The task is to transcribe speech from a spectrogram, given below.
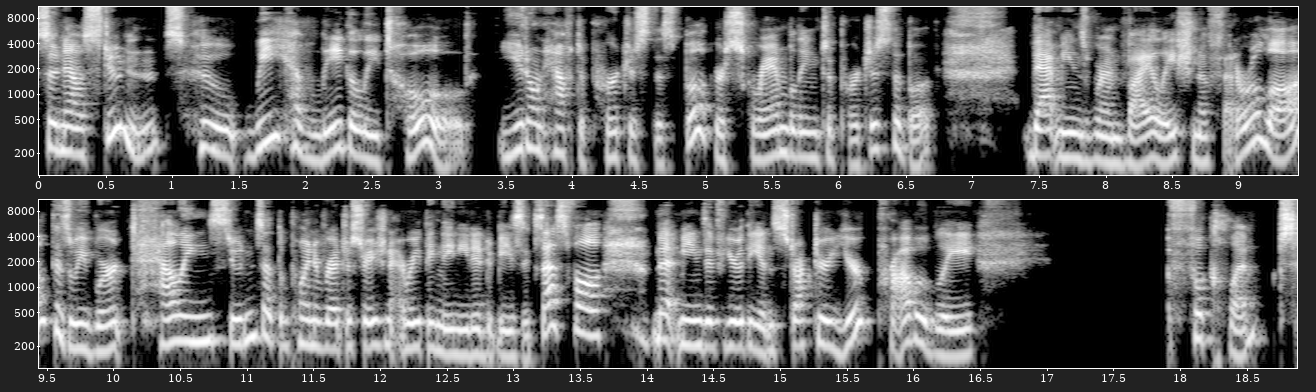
So now students who we have legally told you don't have to purchase this book or scrambling to purchase the book. That means we're in violation of federal law because we weren't telling students at the point of registration everything they needed to be successful. That means if you're the instructor, you're probably verklempt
